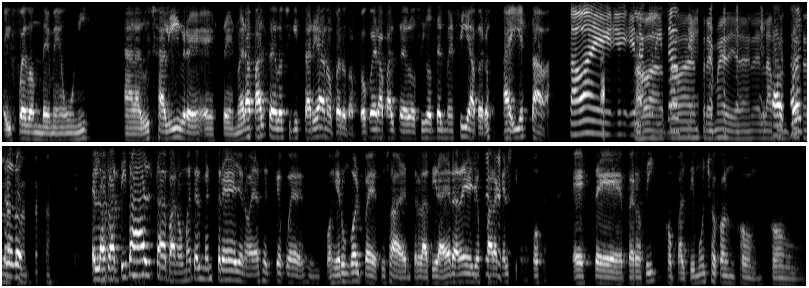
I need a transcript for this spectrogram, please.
ahí fue donde me uní a la lucha libre. Este, no era parte de los chiquistarianos, pero tampoco era parte de los hijos del Mesías, pero ahí estaba estaba en, en, la estaba entre medias, en, la, en la plantita alta para no meterme entre ellos, no vaya a ser que pues cogiera un golpe, tú sabes, entre la tiradera de ellos para aquel tiempo. Este, pero sí, compartí mucho con, con, con,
